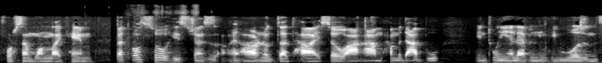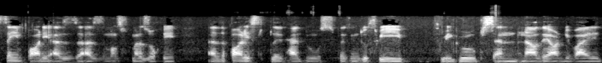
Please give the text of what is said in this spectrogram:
for someone like him. But also his chances are not that high. So uh, Muhammad Abu in 2011 he was in the same party as as Moncef Marzouki. Uh, the party split had was split into three three groups, and now they are divided.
